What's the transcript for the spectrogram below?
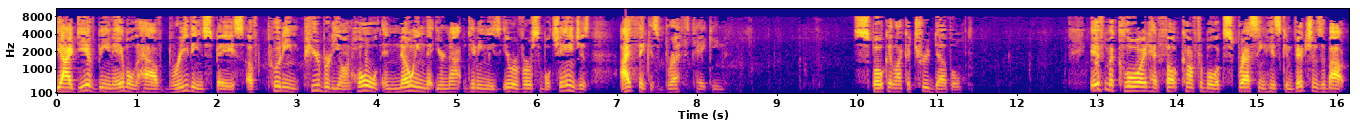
the idea of being able to have breathing space, of putting puberty on hold and knowing that you're not getting these irreversible changes, I think is breathtaking. Spoken like a true devil. If McLeod had felt comfortable expressing his convictions about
